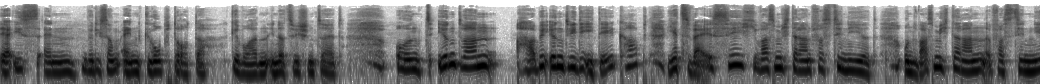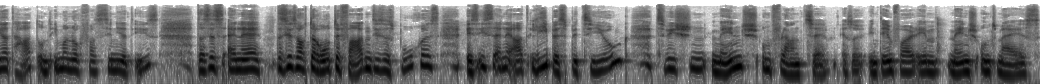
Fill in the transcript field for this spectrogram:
Er ist ein, würde ich sagen, ein Globetrotter geworden in der Zwischenzeit. Und irgendwann habe irgendwie die Idee gehabt, jetzt weiß ich, was mich daran fasziniert. Und was mich daran fasziniert hat und immer noch fasziniert ist, dass es eine, das ist auch der rote Faden dieses Buches, es ist eine Art Liebesbeziehung zwischen Mensch und Pflanze. Also in dem Fall eben Mensch und Mais.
